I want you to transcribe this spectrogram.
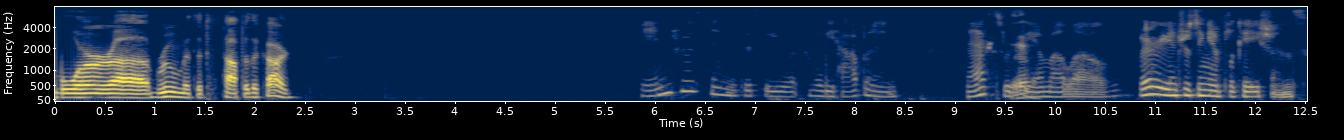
more uh room at the top of the card. Interesting to see what will be happening next with yeah. cmll very interesting implications.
